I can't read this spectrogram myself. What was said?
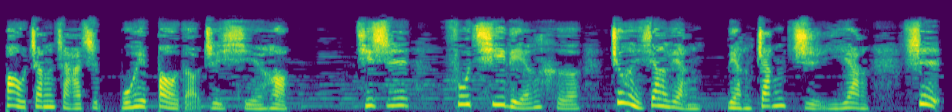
报章杂志不会报道这些哈。其实夫妻联合就很像两两张纸一样，是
